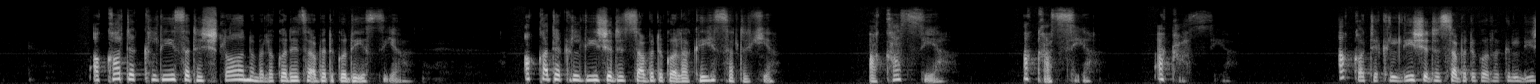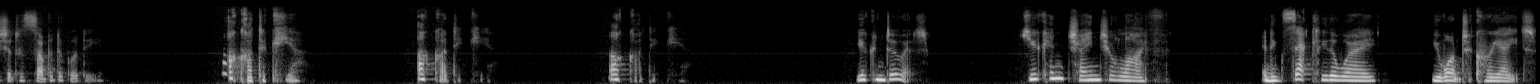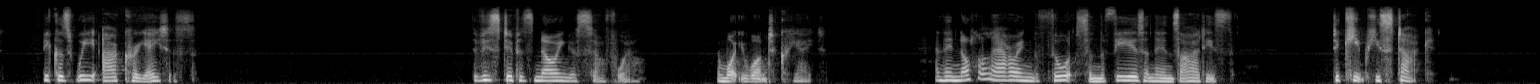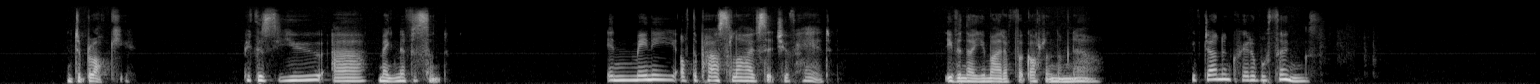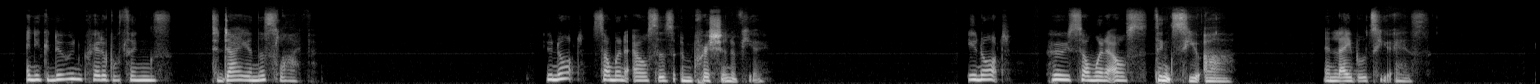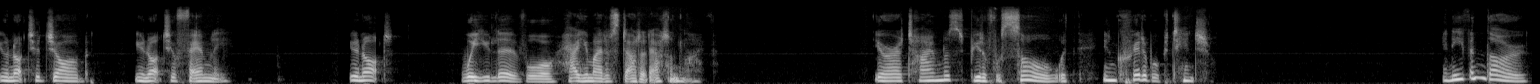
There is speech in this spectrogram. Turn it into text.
Akata me la kudis abed. Akata kalisha te sabed la kisa te kia. Akasia. Akasia. Akasia. Akata kalisha te sabed kia. Akata kia. You can do it you can change your life in exactly the way you want to create because we are creators. The first step is knowing yourself well and what you want to create. And then not allowing the thoughts and the fears and the anxieties to keep you stuck and to block you. Because you are magnificent. In many of the past lives that you've had, even though you might have forgotten them now. You've done incredible things. And you can do incredible things today in this life. You're not someone else's impression of you. You're not who someone else thinks you are and labels you as. You're not your job. You're not your family. You're not where you live or how you might have started out in life. You're a timeless, beautiful soul with incredible potential. And even though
